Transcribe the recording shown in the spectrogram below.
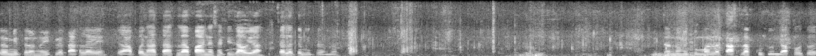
तर मित्रांनो इकडे टाकला आहे. तर आपण हा टाकला पाहण्यासाठी जाऊया. चला तर मित्रांनो. मित्रांनो मी तुम्हाला टाकला कुठून दाखवतोय.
